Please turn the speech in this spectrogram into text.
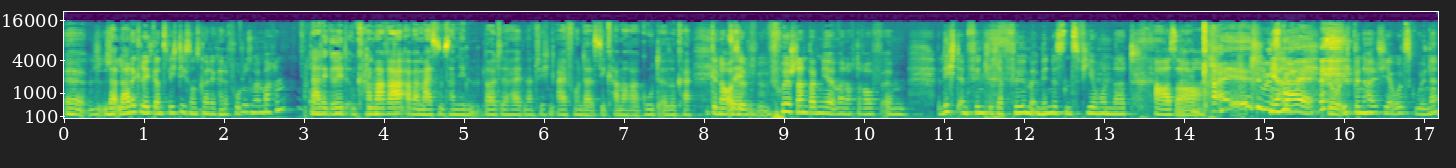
Äh, La- Ladegerät ganz wichtig, sonst könnt ihr keine Fotos mehr machen. Ladegerät und Kamera, aber meistens haben die Leute halt natürlich ein iPhone, da ist die Kamera gut. Also Genau, also früher stand bei mir immer noch drauf, ähm, lichtempfindlicher Film mindestens 400 ASA. Geil, du bist Ja, so, ich bin halt hier oldschool, ne?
